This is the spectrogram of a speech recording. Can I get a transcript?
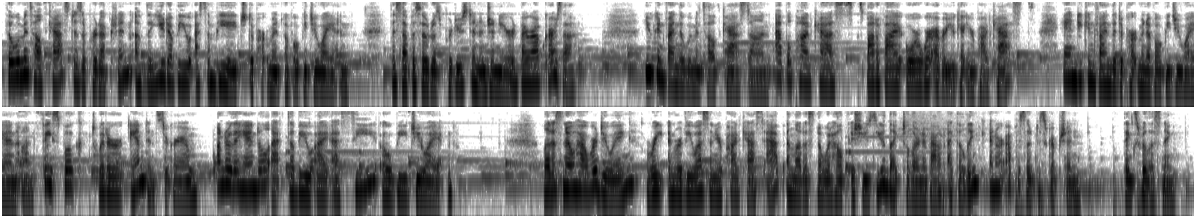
The Women's Healthcast is a production of the UW SMPH Department of OBGYN. This episode was produced and engineered by Rob Garza. You can find the Women's Healthcast on Apple Podcasts, Spotify, or wherever you get your podcasts. And you can find the Department of OBGYN on Facebook, Twitter, and Instagram under the handle at WISC Let us know how we're doing, rate and review us in your podcast app, and let us know what health issues you'd like to learn about at the link in our episode description. Thanks for listening.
